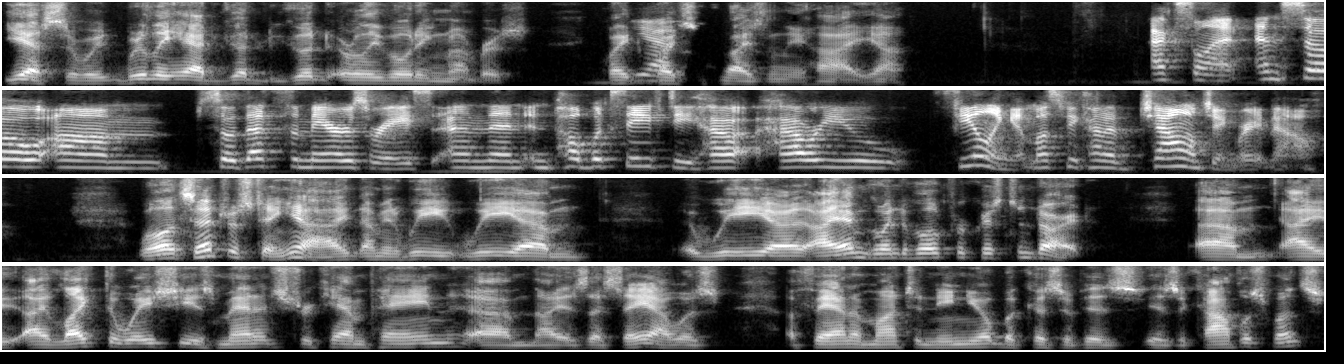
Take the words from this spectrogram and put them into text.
Yes, so we really had good good early voting numbers. Quite yeah. quite surprisingly high. Yeah. Excellent. And so, um, so that's the mayor's race. And then in public safety, how how are you feeling? It must be kind of challenging right now. Well, it's interesting. Yeah, I, I mean, we we um, we uh, I am going to vote for Kristen Dart. Um, I I like the way she has managed her campaign. Um, I, as I say, I was a fan of Montanino because of his his accomplishments,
